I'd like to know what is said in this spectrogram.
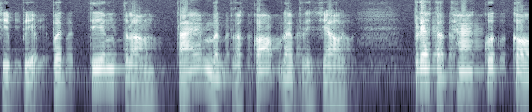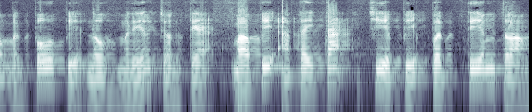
ជាពាក្យពិតទៀងត្រង់តែមិនប្រកបដោយប្រយោជន៍ ព្រះតថាគតក៏មិនពោលពាក្យនោះមនាលចន្ទៈបើពាក្យអតីតជាពាក្យពិតទៀងត្រង់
